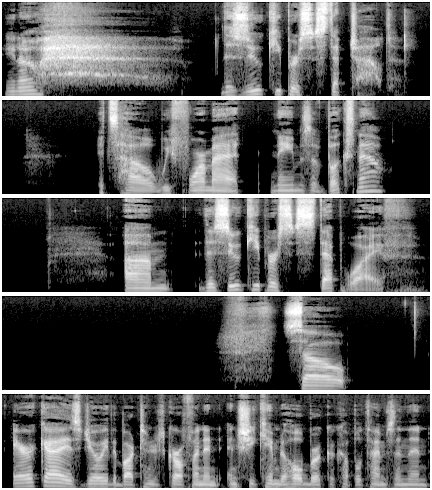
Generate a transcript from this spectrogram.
You know? The zookeeper's stepchild. It's how we format names of books now. Um, the zookeeper's stepwife. So Erica is Joey, the bartender's girlfriend, and, and she came to Holbrook a couple of times, and then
